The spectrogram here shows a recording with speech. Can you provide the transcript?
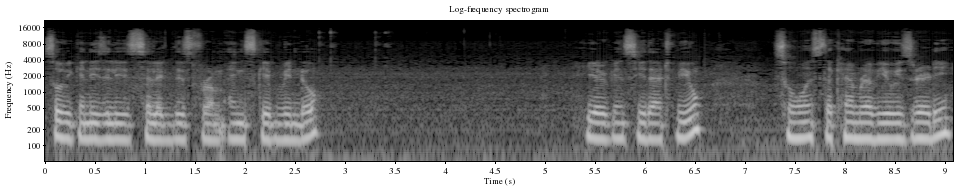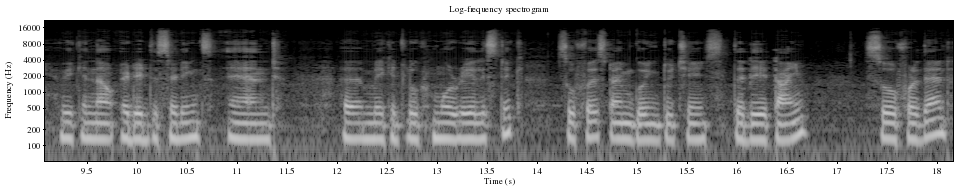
So we can easily select this from Enscape window. Here you can see that view. So once the camera view is ready we can now edit the settings and uh, make it look more realistic. So first I'm going to change the day time. So for that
